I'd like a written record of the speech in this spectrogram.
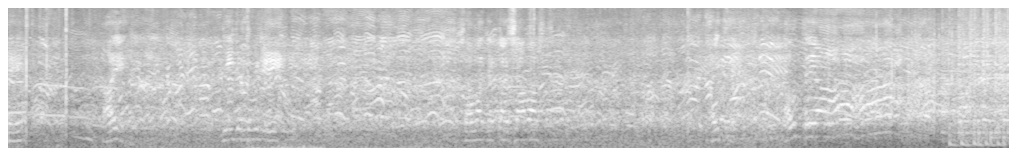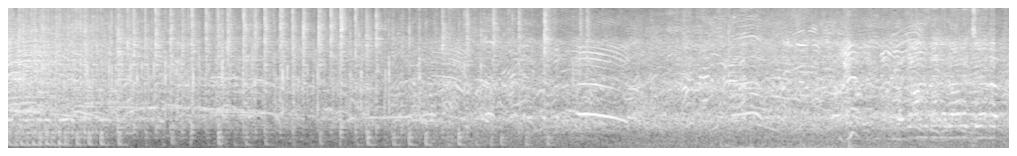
हैं। आए। तो ये। जो समझे शाबाश। जटा शाबाश औथे आ चैनल।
